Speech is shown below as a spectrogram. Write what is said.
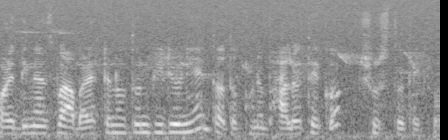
পরের দিন আসব আবার একটা নতুন ভিডিও নিয়ে। ততক্ষণে ভালো থেকো, সুস্থ থেকো।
